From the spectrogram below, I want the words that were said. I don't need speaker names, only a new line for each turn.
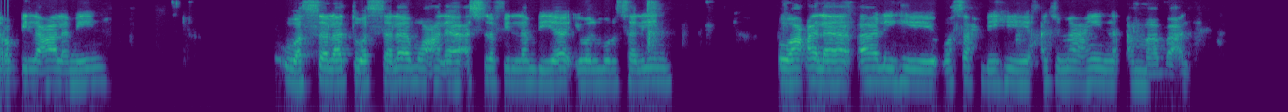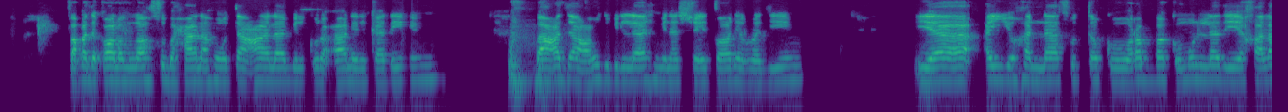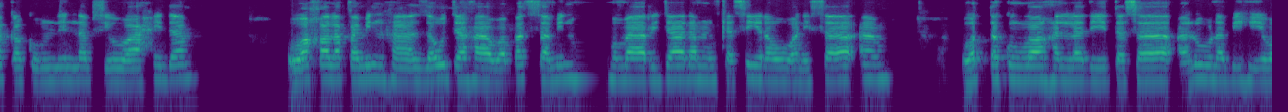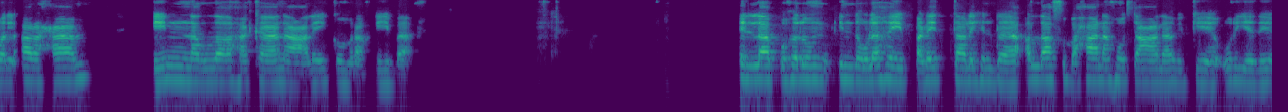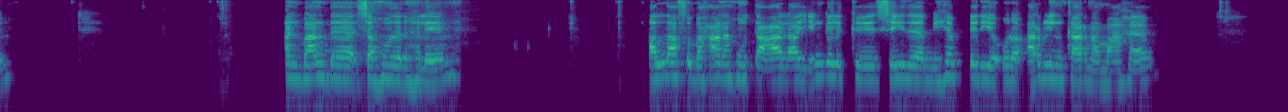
رب العالمين. والصلاة والسلام على أشرف الأنبياء والمرسلين وعلى آله وصحبه أجمعين أما بعد. فقد قال الله سبحانه وتعالى بالقرآن الكريم بعد أعوذ بالله من الشيطان الرجيم يا أيها الناس اتقوا ربكم الذي خلقكم من نفس واحدة وخلق منها زوجها وبث منهما رجالا كثيرا ونساء واتقوا الله الذي تساءلون به والأرحام إن الله كان عليكم رقيبا எல்லா புகழும் இந்த உலகை படைத்தாளுகின்ற அல்லாஹ் சுபஹானஹு தாலாவுக்கு உரியது அன்பார்ந்த சகோதரர்களே அல்லாஹ் சுபஹானஹு தாலா எங்களுக்கு செய்த மிகப்பெரிய ஒரு அருளின் காரணமாக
